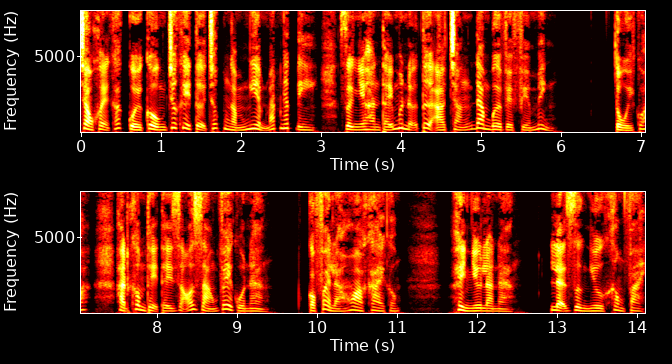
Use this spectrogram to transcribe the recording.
Trong khoảnh khắc cuối cùng trước khi tự trúc ngắm nghiền mắt ngất đi, dường như hắn thấy một nữ tử áo trắng đang bơi về phía mình. Tối quá, hắn không thể thấy rõ dáng vẻ của nàng. Có phải là Hoa Khai không? Hình như là nàng. Lại dường như không phải.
